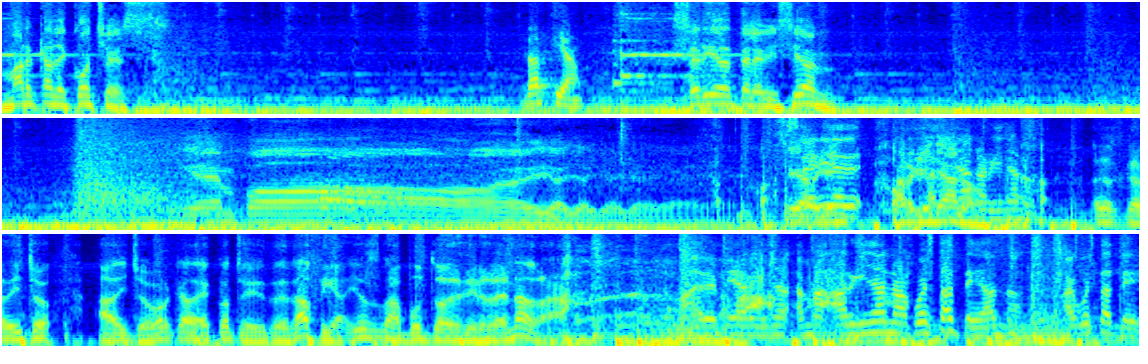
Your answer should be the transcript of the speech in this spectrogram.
marca de coches, dacia, serie de televisión. Tiempo. Ay, ay, ay, ay. Sí, Serie Arguin- de- Arguiñano. Que ha dicho, ha dicho marca de coche de Dacia. Yo estaba a punto de decir de nada. Madre mía, Arguiñano, acuéstate, anda, acuéstate.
